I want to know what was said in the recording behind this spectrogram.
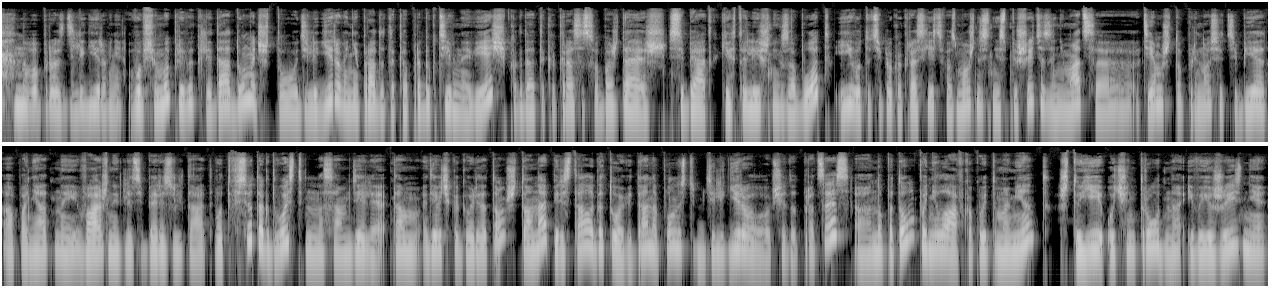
на вопрос делегирования. В общем, мы привыкли, да, думать, что делегирование, правда, такая продуктивная вещь, когда ты как раз освобождаешь себя от каких-то лишних забот, и вот у тебя как раз есть возможность не спешить и заниматься тем, что приносит тебе а, понятный, важный для тебя результат. Вот все так двойственно на самом деле. Там девочка говорит о том, что она перестала готовить, да, она полностью делегировала вообще этот процесс, а, но потом поняла в какой-то момент, что ей очень трудно, и в ее жизни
